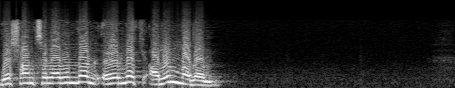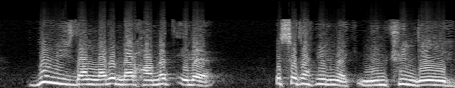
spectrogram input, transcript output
yaşantılarından örnek alınmadan bu vicdanları merhamet ile ısıtabilmek mümkün değil.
